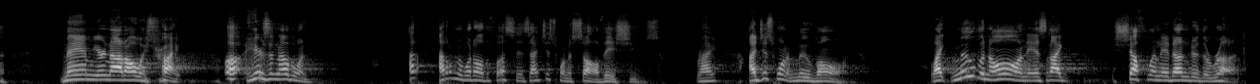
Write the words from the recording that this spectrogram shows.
Ma'am, you're not always right. Uh, here's another one. I, I don't know what all the fuss is. I just want to solve issues, right? I just want to move on. Like moving on is like shuffling it under the rug.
